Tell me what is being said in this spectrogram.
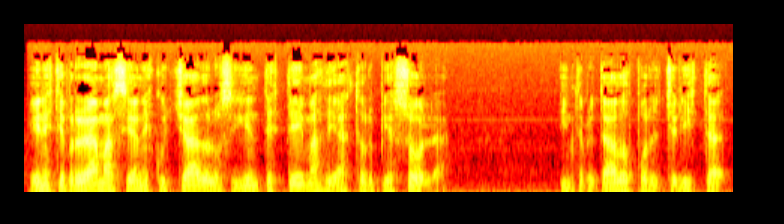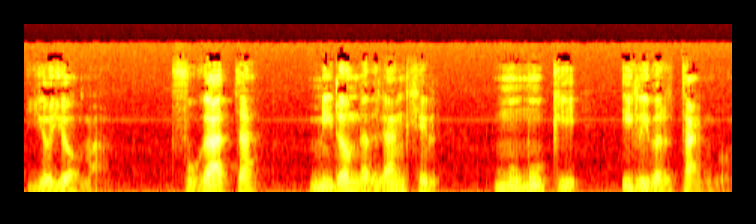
En este programa se han escuchado los siguientes temas de Astor Piazzolla, interpretados por el chelista Yoyoma: Fugata, Milonga del Ángel, Mumuki y Libertango.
